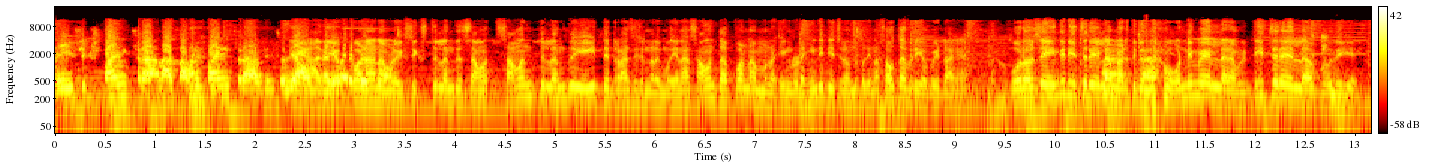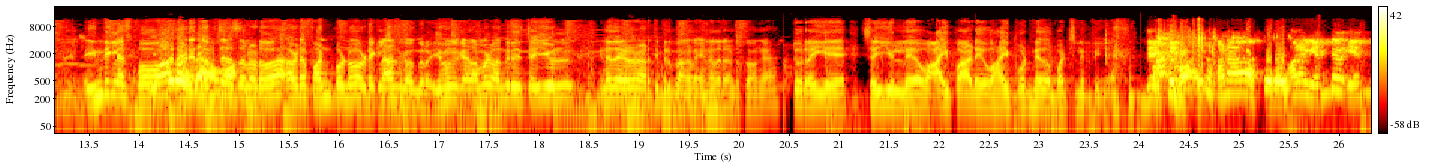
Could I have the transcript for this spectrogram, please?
டேய் சிக்ஸ் பாயிண்ட்ஸ்ரா நான் செவன் பாயிண்ட்ஸ்ரா அப்படின்னு சொல்லி அவங்க அது எப்பனா. நம்மளுக்கு சிக்ஸ்த்ல இருந்து செவன்த்ல இருந்து எயித் டிரான்சிஷன் நடக்கும்போது ஏன்னா செவன்த் அப்ப நம்ம எங்களோட ஹிந்தி டீச்சர் வந்து பாத்தீங்கன்னா சவுத் ஆப்பிரிக்கா போயிட்டாங்க. ஒரு வருஷம் ஹிந்தி டீச்சரே இல்லாம நடத்திட்டு இருந்தாங்க. ஒண்ணுமே இல்ல நம்மளுக்கு டீச்சரே இல்ல அப்போதைக்கு. ஹிந்தி கிளாஸ் போவா Teacher அப்படியே தம்சரா ஆமா. சொல்லிடுவா அப்படியே ஃபன் பண்ணுவோம் அப்படியே கிளாஸுக்கு வந்துரும். இவங்க தமிழ் வந்துட்டு செய்யுள் என்னதை ஏதோ நடத்திட்டு இருப்பாங்களே என்னதை நடத்துவாங்க? கட்டுரையே செய்யுள் வாய்ப்பாடு வாய்ப்போட்டுன்னு ஏதோ படிச்சு நிப்பீங்க ஆனா ஆனா எந்த எந்த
